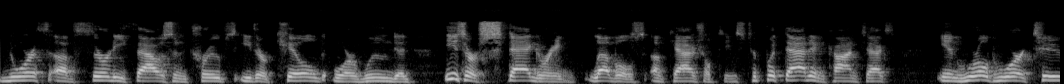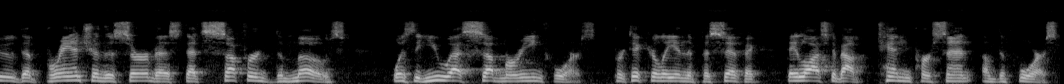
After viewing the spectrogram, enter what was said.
north of 30,000 troops either killed or wounded. These are staggering levels of casualties. To put that in context, in World War II, the branch of the service that suffered the most was the U.S. submarine force, particularly in the Pacific. They lost about 10% of the force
